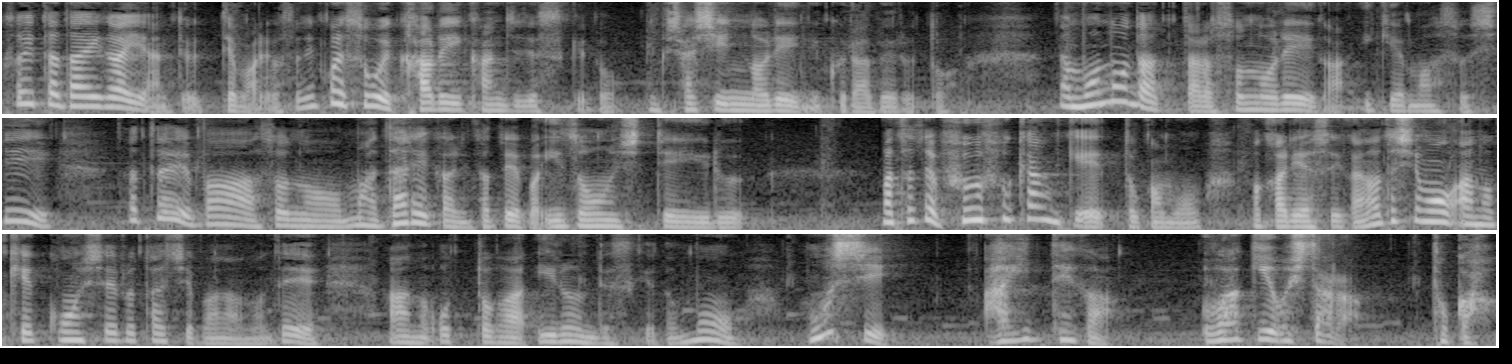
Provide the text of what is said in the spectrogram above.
そういった代替案という手もありますね。これすごい軽い感じですけど。写真の例に比べると。ものだったらその例がいけますし例えばその、まあ、誰かに例えば依存している。まあ、例えば夫婦関係とかも分かりやすいかな。私もあの結婚してる立場なのであの夫がいるんですけどももし相手が浮気をしたらとか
